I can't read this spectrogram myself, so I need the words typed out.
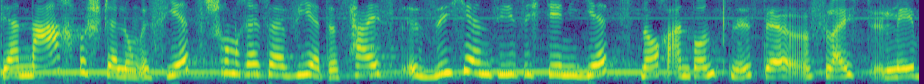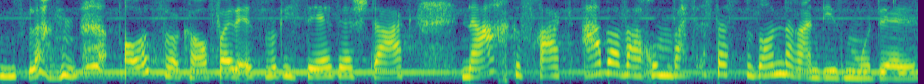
der Nachbestellung ist jetzt schon reserviert. Das heißt, sichern Sie sich den jetzt noch. Ansonsten ist er vielleicht lebenslang ausverkauft, weil der ist wirklich sehr, sehr stark nachgefragt. Aber warum? Was ist das Besondere an diesem Modell?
